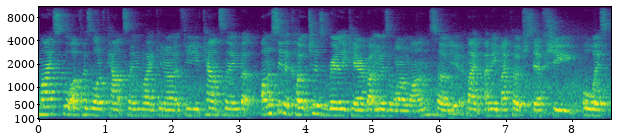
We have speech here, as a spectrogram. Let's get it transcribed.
my school offers a lot of counselling, like, you know, if you need counselling, but honestly, the coaches really care about you as a one on one. So, Yeah. my, I mean, my coach, Steph, she always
